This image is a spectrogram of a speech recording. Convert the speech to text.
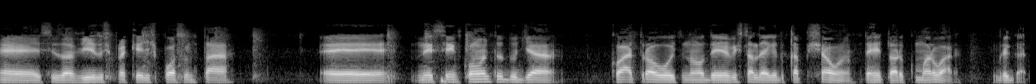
é, esses avisos para que eles possam estar tá, é, nesse encontro do dia 4 a 8 na aldeia Vista Alegre do Capixauã, território Cumaruara. Obrigado.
